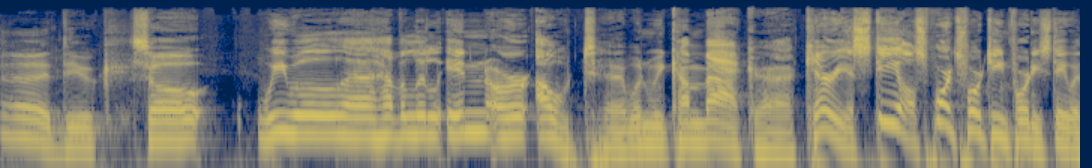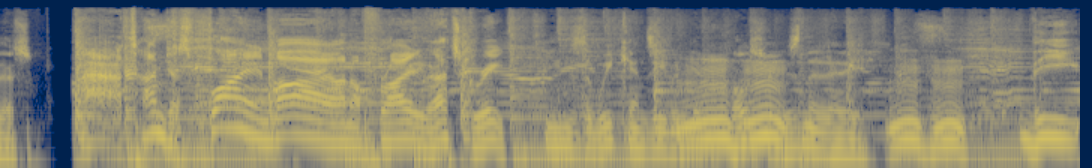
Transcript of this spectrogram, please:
uh, Duke. So we will uh, have a little in or out uh, when we come back. Uh, Karius Steele. Sports fourteen forty. Stay with us. Ah, time just flying by on a Friday. That's great. Means the weekend's even getting closer, isn't it, Eddie? Mm-hmm. The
